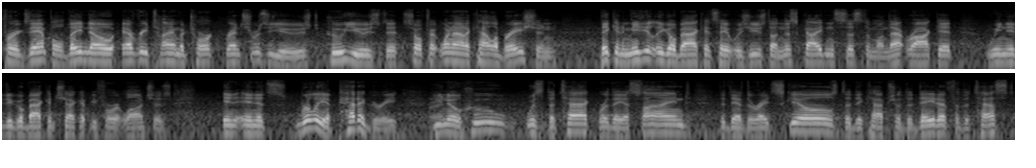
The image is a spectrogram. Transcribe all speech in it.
for example, they know every time a torque wrench was used, who used it, so if it went out of calibration, they can immediately go back and say it was used on this guidance system, on that rocket, we need to go back and check it before it launches. And, and it's really a pedigree. You know who was the tech, were they assigned, did they have the right skills, did they capture the data for the test?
